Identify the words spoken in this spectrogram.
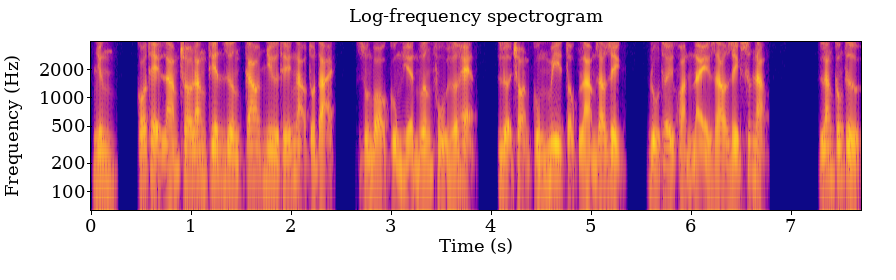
Nhưng, có thể làm cho lăng thiên dương cao như thế nào tồn tại dùng bỏ cùng hiền vương phủ hứa hẹn, lựa chọn cùng mi tộc làm giao dịch, đủ thấy khoản này giao dịch sức nặng. Lăng công tử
